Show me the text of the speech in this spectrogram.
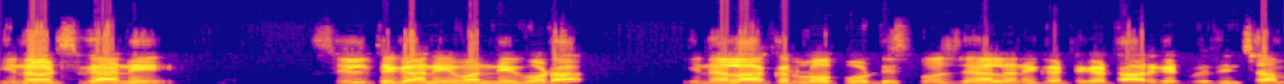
ఇనర్ట్స్ కానీ సిల్ట్ కానీ ఇవన్నీ కూడా ఈ నెలాఖరు లోపు డిస్పోజ్ చేయాలని గట్టిగా టార్గెట్ విధించాం.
